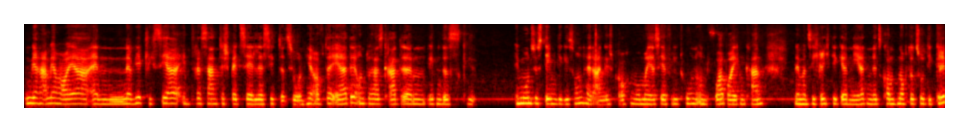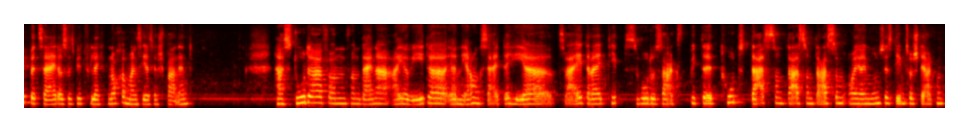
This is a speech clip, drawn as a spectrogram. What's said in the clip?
wir haben ja heuer eine wirklich sehr interessante, spezielle Situation hier auf der Erde und du hast gerade ähm, eben das Immunsystem, die Gesundheit angesprochen, wo man ja sehr viel tun und vorbeugen kann, wenn man sich richtig ernährt. Und jetzt kommt noch dazu die Grippezeit, also es wird vielleicht noch einmal sehr, sehr spannend. Hast du da von, von deiner Ayurveda-Ernährungsseite her zwei, drei Tipps, wo du sagst, bitte tut das und das und das, um euer Immunsystem zu stärken?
